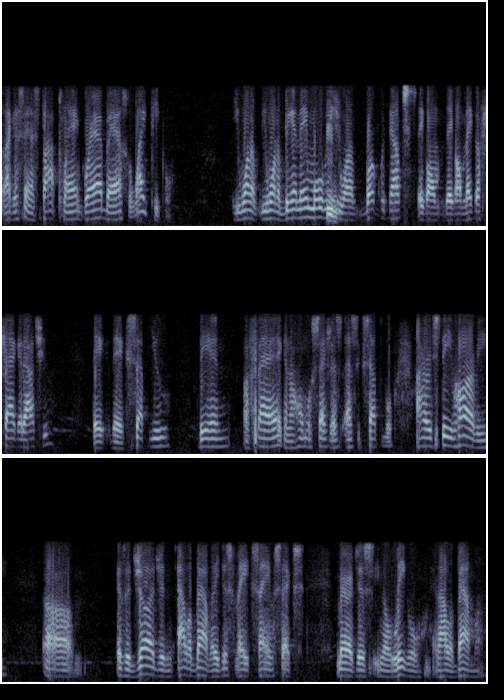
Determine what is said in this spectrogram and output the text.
like I said, stop playing grab ass with white people. You want to you want to be in their movies. You want to work with them. They're gonna they're gonna make a faggot out you. They they accept you being a fag and a homosexual. That's, that's acceptable. I heard Steve Harvey um, is a judge in Alabama. They just made same sex marriages, you know, legal in Alabama.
